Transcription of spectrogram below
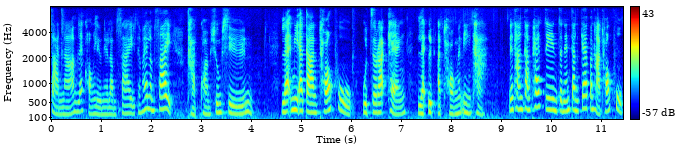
สารน้ำและของเหลวในลำไส้ทำให้ลำไส้ขาดความชุ่มชื้น และมีอาการท้องผูก อุจจาระแข็ง และอึดอัดท้องนั่นเองค่ะ ในทางการแพทย์จีนจะเน้นการแก้ปัญหาท้องผูก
